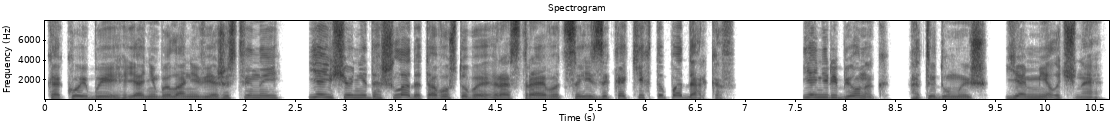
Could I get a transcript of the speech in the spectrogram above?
«Какой бы я ни была невежественной, я еще не дошла до того, чтобы расстраиваться из-за каких-то подарков. Я не ребенок, а ты думаешь, я мелочная.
